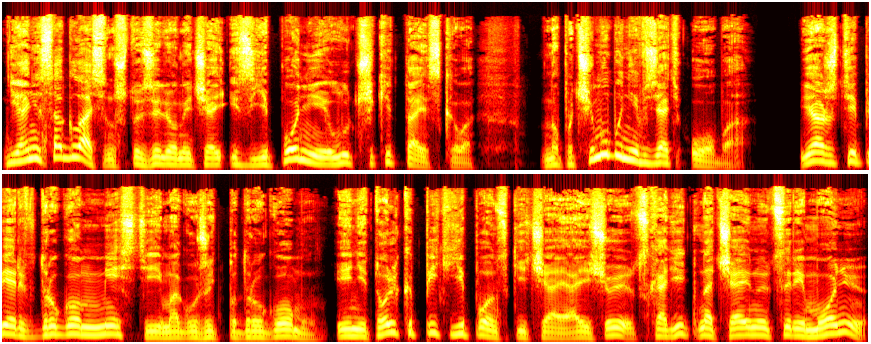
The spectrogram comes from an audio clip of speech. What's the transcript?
Я не согласен, что зеленый чай из Японии лучше китайского. Но почему бы не взять оба? Я же теперь в другом месте и могу жить по-другому. И не только пить японский чай, а еще сходить на чайную церемонию.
